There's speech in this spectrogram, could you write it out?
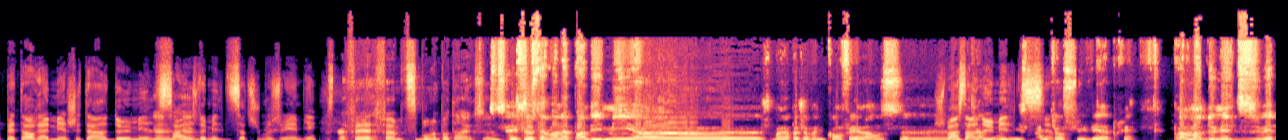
pétards à mèche. C'était en 2016, Uh-huh. 2017, si je me souviens bien. Ça fait, un petit bout, mais pas tant que ça. C'est juste avant la pandémie. euh, je me rappelle, j'avais une conférence. euh, Je pense en dans les 2017. semaines qui ont suivi après. Probablement 2018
